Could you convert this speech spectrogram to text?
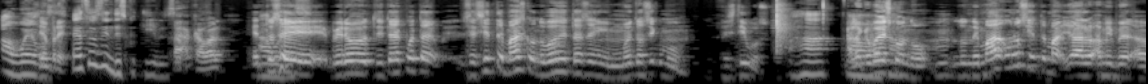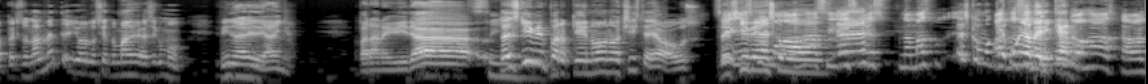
A huevos. Siempre. Eso es indiscutible. Ah, cabal. Entonces, pero si te das cuenta, se siente más cuando vos estás en momentos así como festivos. Ajá. A lo que voy es cuando, mm, donde más uno siente más, a, a mí a- personalmente yo lo siento más así como finales de año. Para Navidad, Sí. Thanksgiving, pero que no, no existe allá, vos. Sí, Thanksgiving es como, ajá, sí, eh, es, es nada más. es como que muy americano. punto, ajá, cabal,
